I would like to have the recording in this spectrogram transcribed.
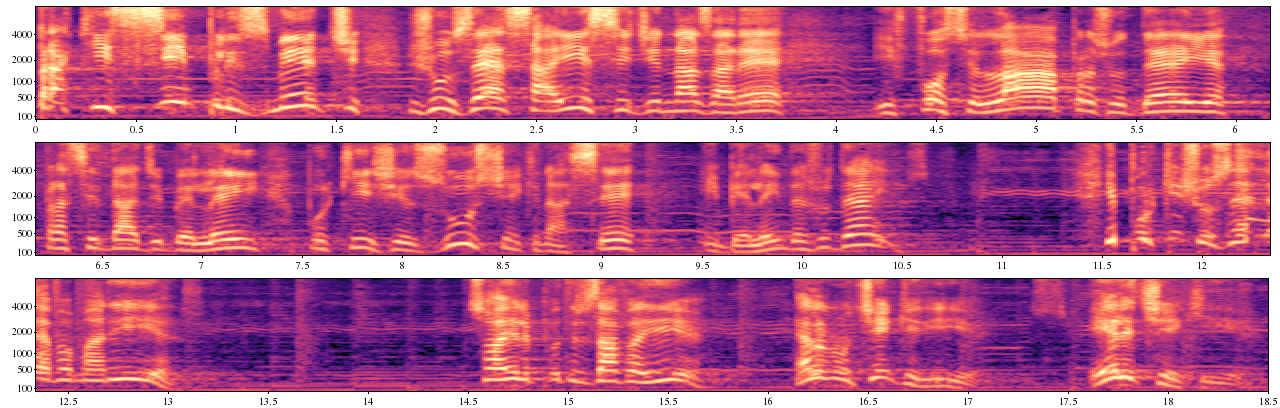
para que simplesmente José saísse de Nazaré e fosse lá para a Judéia, para a cidade de Belém, porque Jesus tinha que nascer em Belém da Judéia. E por que José leva Maria? Só ele precisava ir, ela não tinha que ir, ele tinha que ir.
